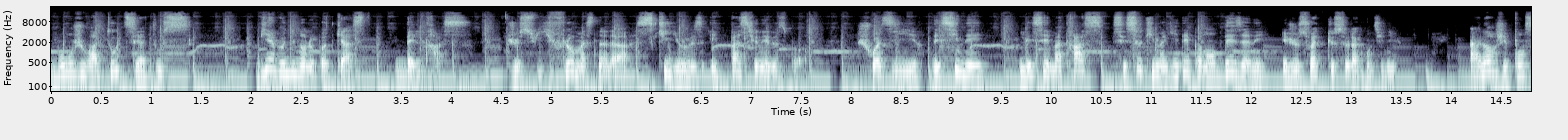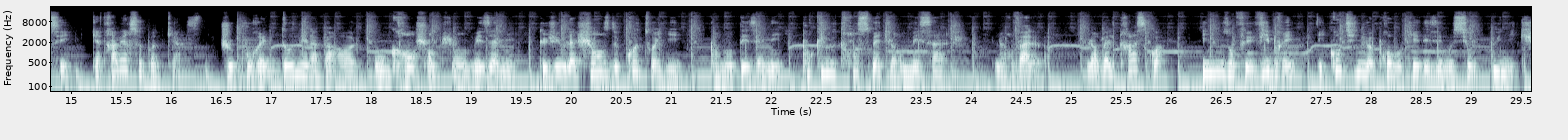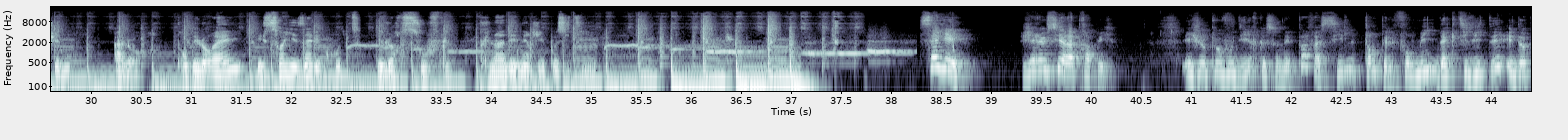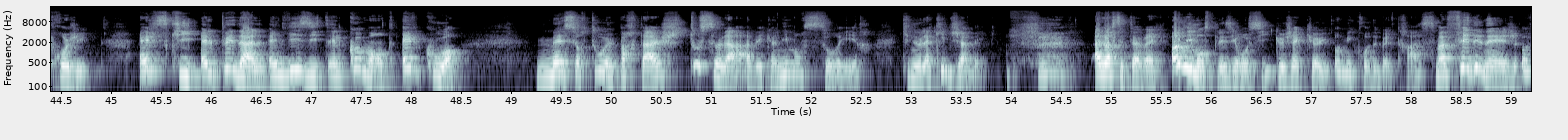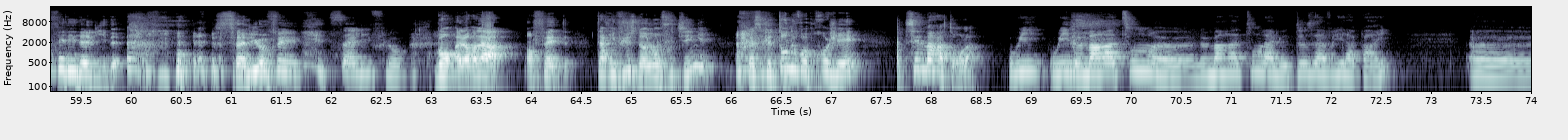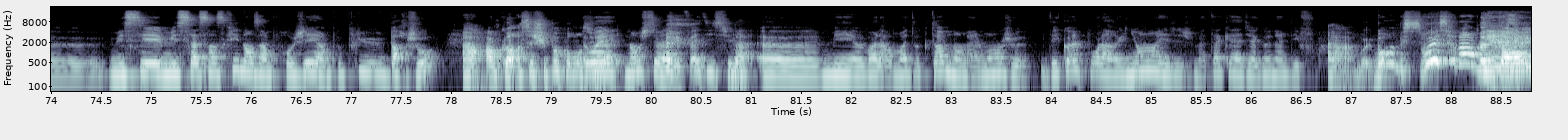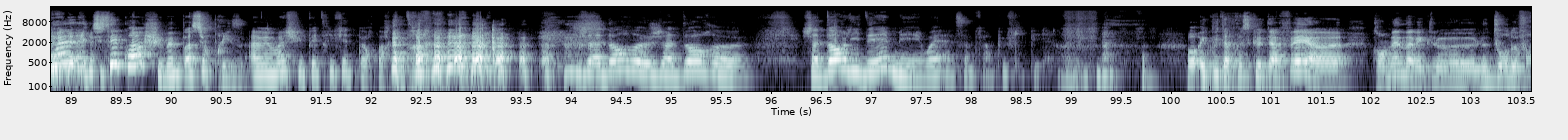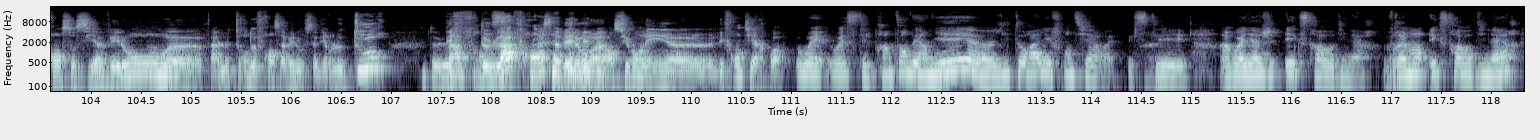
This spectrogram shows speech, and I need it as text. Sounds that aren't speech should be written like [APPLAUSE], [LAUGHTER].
Bonjour à toutes et à tous. Bienvenue dans le podcast Belle Trace. Je suis Flo Masnada, skieuse et passionnée de sport. Choisir, dessiner, laisser ma trace, c'est ce qui m'a guidée pendant des années et je souhaite que cela continue. Alors j'ai pensé qu'à travers ce podcast, je pourrais donner la parole aux grands champions, mes amis, que j'ai eu la chance de côtoyer pendant des années pour qu'ils nous transmettent leurs messages, leurs valeurs, leurs belles traces quoi. Ils nous ont fait vibrer et continuent à provoquer des émotions uniques chez nous. Alors, tendez l'oreille et soyez à l'écoute de leur souffle plein d'énergie positive. Ça y est, j'ai réussi à l'attraper. Et je peux vous dire que ce n'est pas facile tant elle fourmille d'activités et de projets. Elle skie, elle pédale, elle visite, elle commente, elle court. Mais surtout, elle partage tout cela avec un immense sourire qui ne la quitte jamais. Alors c'est avec un immense plaisir aussi que j'accueille au micro de Belle Trace ma fée des neiges, Ophélie David. [LAUGHS] Salut Ophé Salut Flo Bon alors là, en fait, t'arrives juste d'un long footing parce que ton nouveau projet, c'est le marathon là. Oui, oui, le marathon, euh, le marathon là, le 2 avril à Paris. Euh, mais, mais ça s'inscrit dans un projet un peu plus barjot. Ah, encore, ça je suis pas au courant celui-là. Ouais, non, je te l'avais pas dit celui-là. [LAUGHS] Euh, mais voilà, au mois d'octobre, normalement, je décolle pour la Réunion et je m'attaque à la Diagonale des Fous. Ah, ouais, bon, mais ouais, ça va en même temps. Ouais, et tu sais quoi, je suis même pas surprise. Ah, mais moi, je suis pétrifiée de peur par contre. [LAUGHS] j'adore, j'adore J'adore l'idée, mais ouais, ça me fait un peu flipper. [LAUGHS] bon, écoute, après ce que tu as fait, euh, quand même avec le, Tour de France aussi à vélo, mhm. euh, enfin le Tour de France à vélo, c'est-à-dire le tour de la, France. de la France à vélo, hein, [LAUGHS] en suivant les, euh, les, frontières, quoi. Ouais, ouais c'était le printemps dernier, littoral et frontières, ouais. Et c'était un voyage extraordinaire, vraiment extraordinaire.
